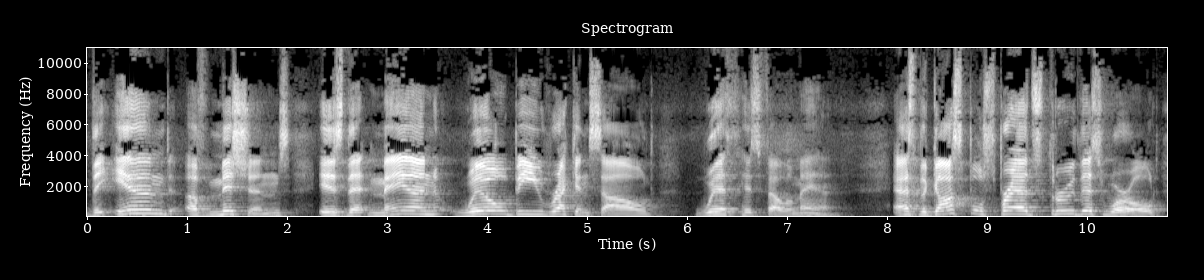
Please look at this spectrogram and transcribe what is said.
The end of missions is that man will be reconciled with his fellow man. As the gospel spreads through this world,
